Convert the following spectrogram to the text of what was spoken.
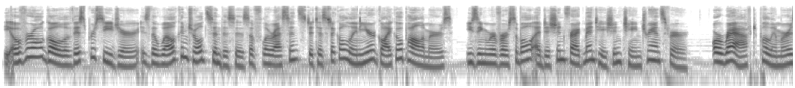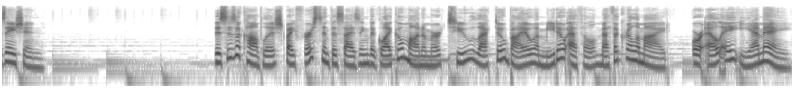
The overall goal of this procedure is the well controlled synthesis of fluorescent statistical linear glycopolymers using reversible addition fragmentation chain transfer, or RAFT polymerization. This is accomplished by first synthesizing the glycomonomer 2-lactobioamidoethyl methacrylamide, or LAEMA.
